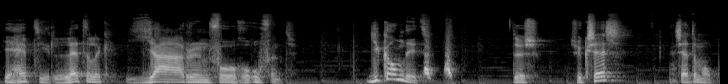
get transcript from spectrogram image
Je hebt hier letterlijk jaren voor geoefend. Je kan dit. Dus succes en zet hem op.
